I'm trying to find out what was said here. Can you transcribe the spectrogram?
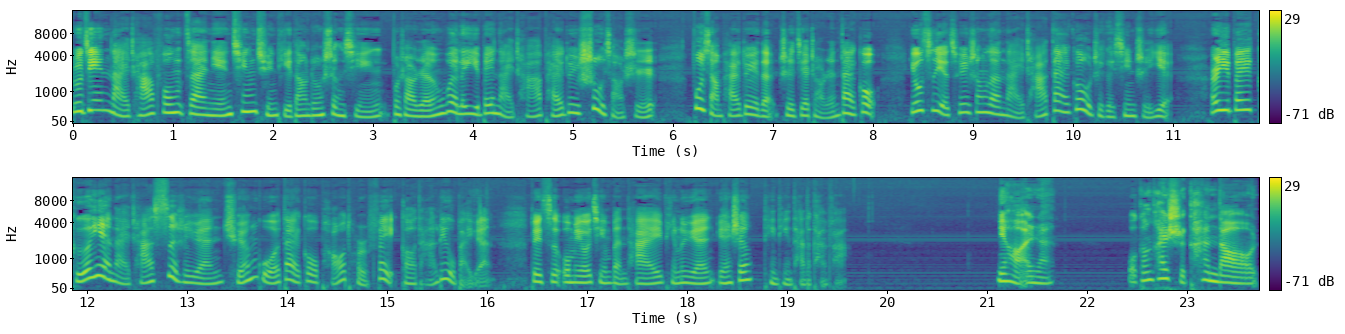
如今奶茶风在年轻群体当中盛行，不少人为了一杯奶茶排队数小时，不想排队的直接找人代购，由此也催生了奶茶代购这个新职业。而一杯隔夜奶茶四十元，全国代购跑腿费高达六百元。对此，我们有请本台评论员袁生听听他的看法。你好，安然。我刚开始看到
